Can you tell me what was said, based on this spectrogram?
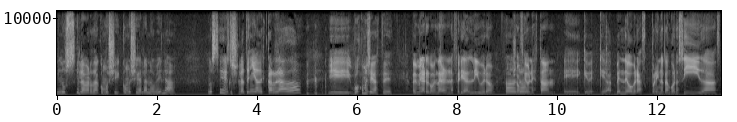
no sé, la verdad, ¿cómo, lleg- ¿cómo llegué a la novela? No sé, yo la tenía descargada. ¿Y vos cómo llegaste? A mí me la recomendaron en la Feria del Libro. Ah, Yo no. fui a un stand eh, que, que vende obras por ahí no tan conocidas,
